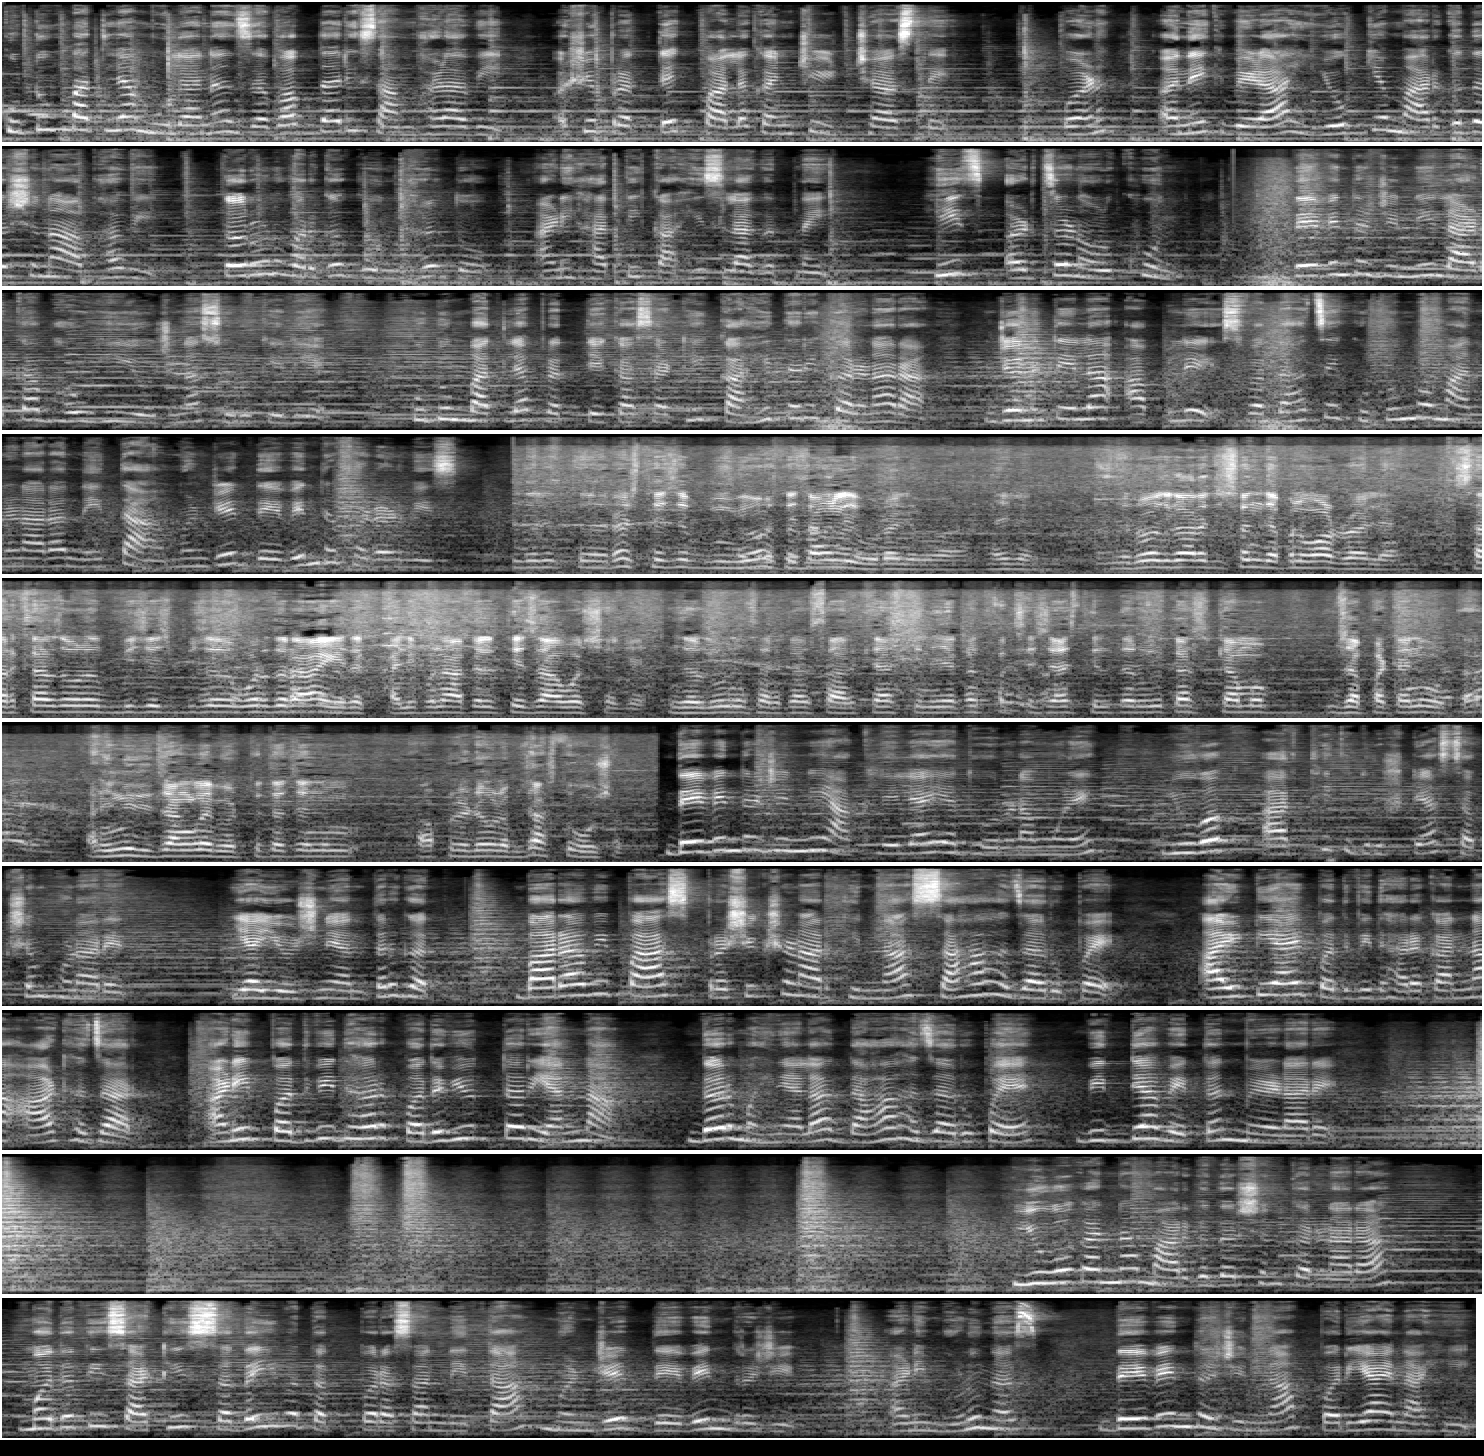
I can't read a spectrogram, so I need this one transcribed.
कुटुंबातल्या मुलानं जबाबदारी सांभाळावी अशी प्रत्येक पालकांची इच्छा असते. पण अनेक वेळा योग्य मार्गदर्शनाअभावी तरुण वर्ग गोंधळतो आणि हाती काहीच लागत नाही. हीच अडचण ओळखून देवेंद्रजींनी लाडका भाऊ ही योजना सुरू केली आहे. कुटुंबातल्या प्रत्येकासाठी काहीतरी करणारा जनतेला आपले स्वतःचे कुटुंब मानणारा नेता म्हणजे देवेंद्र फडणवीस. जर रस्त्याचे व्यवस्था चांगली होऊ राहिली नाही? रोजगाराची संध्या पण वाढू राहिल्या. सरकारजवळ बीजेपी वर जर आहे खाली पण आपल्याला तेच आवश्यक आहे. जर दोन्ही सरकार सारखे असतील एकाच पक्षाचे असतील तर विकास कामं झपाट्याने होतात आणि निधी चांगला भेटतो त्याच्याने आपलं डेव्हलप जास्त होऊ शकतं. देवेंद्रजींनी आखलेल्या या धोरणामुळे युवक आर्थिकदृष्ट्या सक्षम होणार आहेत. या योजनेअंतर्गत बारावी पास प्रशिक्षणार्थींना सहा हजार रुपये आय टी आय पदवीधारकांना आठ हजार आणि पदवीधर पदव्युत्तर यांना दर महिन्याला दहा हजार रुपये विद्यावेतन मिळणारे. युवकांना मार्गदर्शन करणारा मदतीसाठी सदैव तत्पर असा नेता म्हणजे देवेंद्रजी आणि म्हणूनच देवेंद्रजींना पर्याय नाही.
